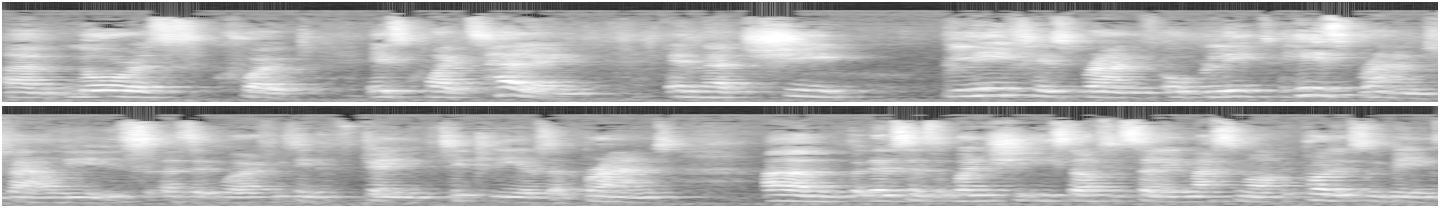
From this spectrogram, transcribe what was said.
um, Laura's quote is quite telling in that she believed his brand, or believed his brand values, as it were, if you think of Jane particularly as a brand. Um, but then says that when she, he started selling mass market products and being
